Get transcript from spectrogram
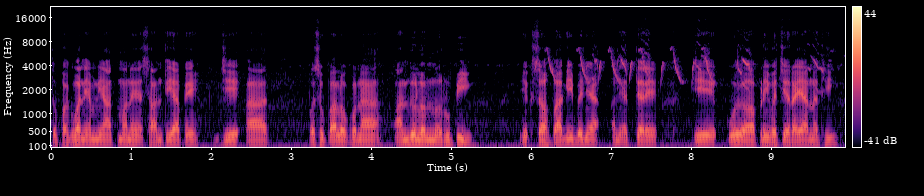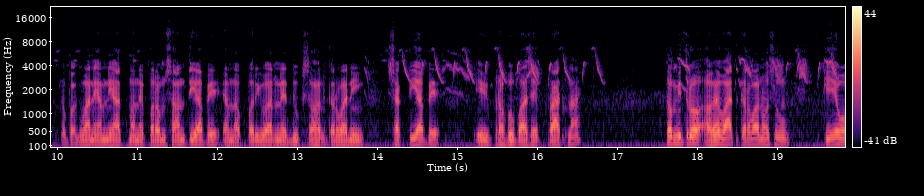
તો ભગવાન એમની આત્માને શાંતિ આપે. જે આ પશુપાલકોના આંદોલનનો રૂપી એક સહભાગી બન્યા અને અત્યારે એ કોઈ આપણી વચ્ચે રહ્યા નથી, તો ભગવાન એમની આત્માને પરમ શાંતિ આપે, એમના પરિવારને દુઃખ સહન કરવાની શક્તિ આપે એવી પ્રભુ પાસે પ્રાર્થના. તો મિત્રો, હવે વાત કરવાનો છું. કે એવો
